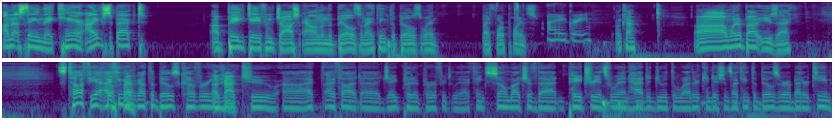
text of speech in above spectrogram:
I'm not saying they can't. I expect a big day from Josh Allen and the Bills, and I think the Bills win by four points. I agree. Okay. Uh, what about you, Zach? It's tough. Yeah, I think I've got the Bills covering Okay. here too. Uh, I, I thought uh, Jake put it perfectly. I think so much of that Patriots win had to do with the weather conditions. I think the Bills are a better team.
